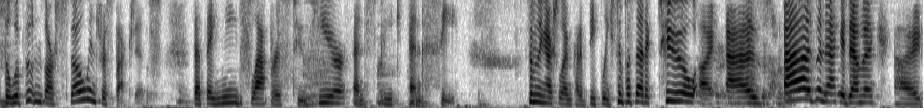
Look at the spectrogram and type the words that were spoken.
The Laputans are so introspective that they need flappers to hear and speak and see something actually I'm kind of deeply sympathetic to. I, as, as an academic, I,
